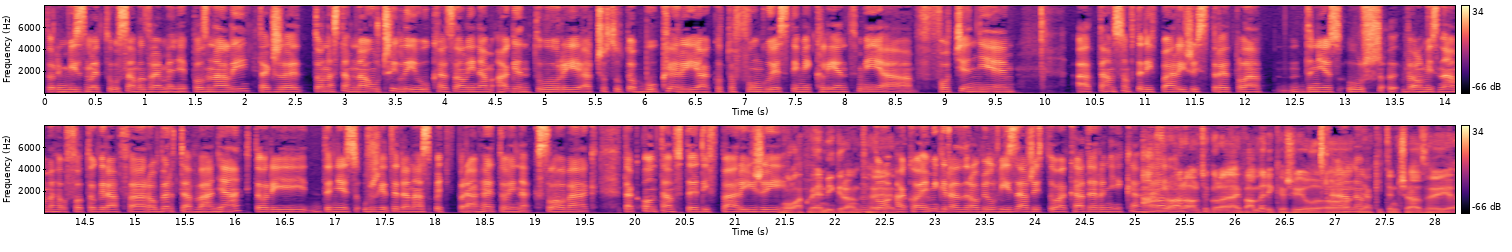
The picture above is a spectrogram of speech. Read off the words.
ktorý my sme tu samozrejme nepoznali. Takže to nás tam naučili, ukázali nám agentúry a čo sú to bookery, ako to funguje s tými klientmi a fotenie a tam som vtedy v Paríži stretla dnes už veľmi známeho fotografa Roberta Vaňa, ktorý dnes už je teda naspäť v Prahe, to inak Slovák, tak on tam vtedy v Paríži... Bol ako emigrant. Bol hej. ako emigrant, robil výzažistu a kaderníka. Áno, áno, ale to aj v Amerike žil e, áno. nejaký ten čas. Hej. Ja,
